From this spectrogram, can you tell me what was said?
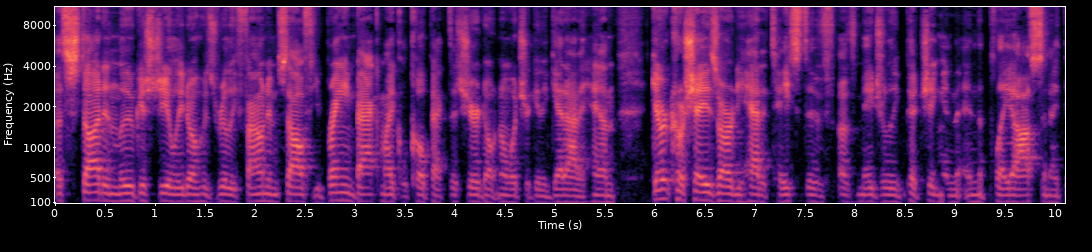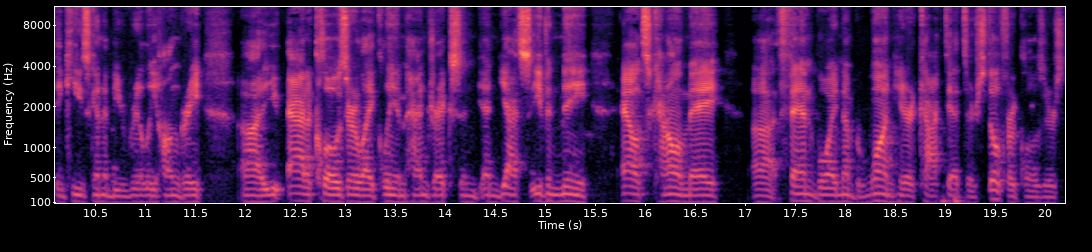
a stud in Lucas Giolito who's really found himself. You're bringing back Michael Kopech this year. Don't know what you're going to get out of him. Garrett Crochet's already had a taste of, of major league pitching in the, in the playoffs, and I think he's going to be really hungry. Uh, you add a closer like Liam Hendriks, and, and yes, even me, Alex Calumet, uh, fanboy number one here Cocktails are still for closers.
